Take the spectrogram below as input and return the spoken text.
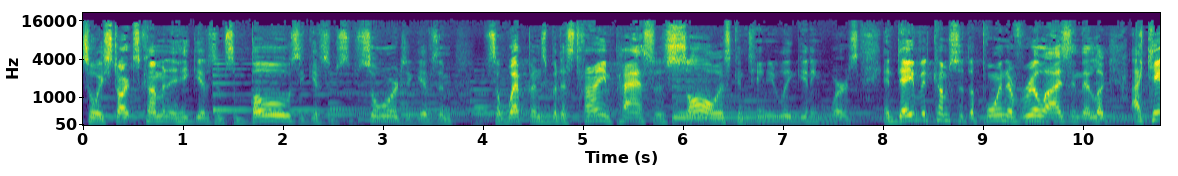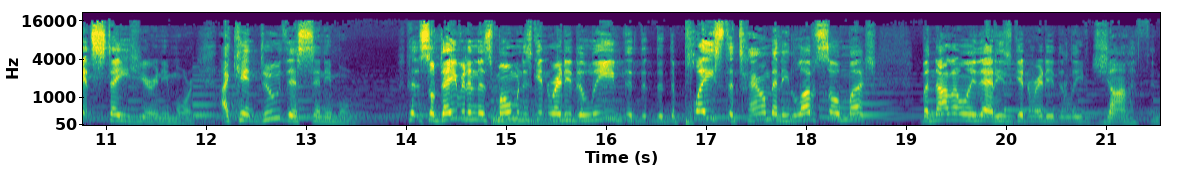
So he starts coming and he gives him some bows, he gives him some swords, he gives him some weapons. But as time passes, Saul is continually getting worse. And David comes to the point of realizing that, look, I can't stay here anymore. I can't do this anymore. So David in this moment is getting ready to leave the, the, the place, the town that he loves so much. But not only that, he's getting ready to leave Jonathan,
